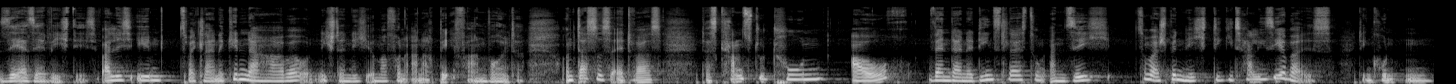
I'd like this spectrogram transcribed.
sehr, sehr wichtig, weil ich eben zwei kleine Kinder habe und nicht ständig immer von A nach B fahren wollte. Und das ist etwas, das kannst du tun, auch wenn deine Dienstleistung an sich zum Beispiel nicht digitalisierbar ist. Den Kunden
